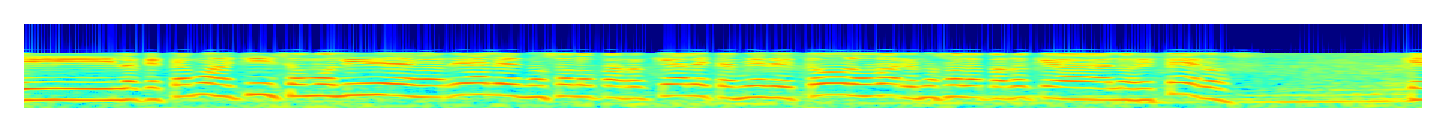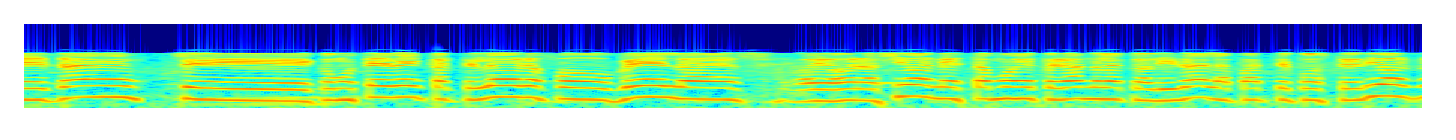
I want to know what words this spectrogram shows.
Y lo que estamos aquí somos líderes barriales, no solo parroquiales, también de todos los barrios, no solo la parroquia Los Esteros, que dan, como ustedes ven, cartelógrafos, velas, eh, oraciones. Estamos esperando en la actualidad la parte posterior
